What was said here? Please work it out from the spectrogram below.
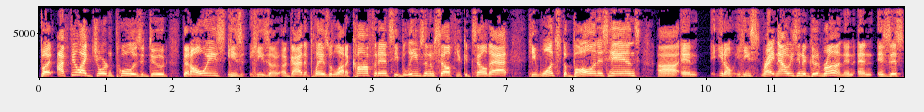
But I feel like Jordan Poole is a dude that always he's he's a, a guy that plays with a lot of confidence. He believes in himself. You could tell that he wants the ball in his hands. Uh, and you know he's right now he's in a good run. And and is this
